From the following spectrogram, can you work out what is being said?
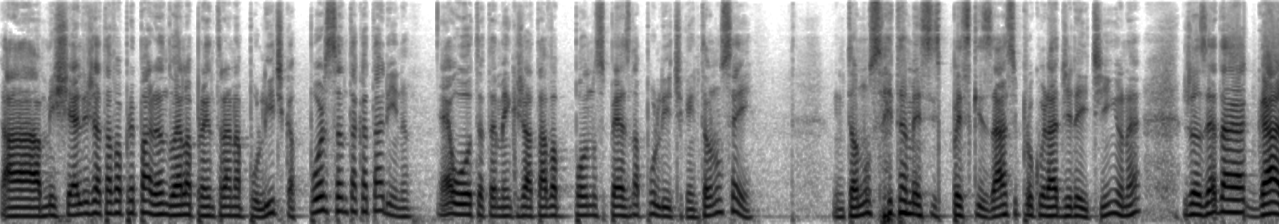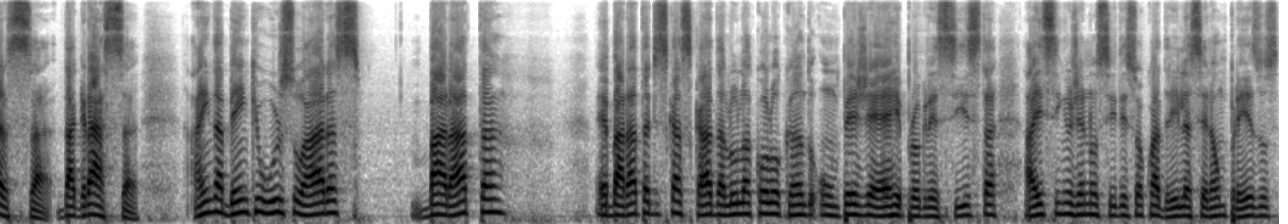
A Michelle já estava preparando ela para entrar na política por Santa Catarina. É outra também que já estava pondo os pés na política, então não sei. Então não sei também se pesquisar, se procurar direitinho, né? José da Garça, da Graça. Ainda bem que o urso Aras barata é barata descascada, Lula colocando um PGR progressista, aí sim o genocida e sua quadrilha serão presos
